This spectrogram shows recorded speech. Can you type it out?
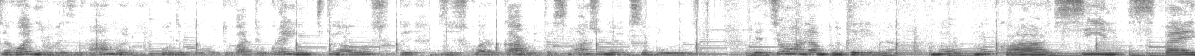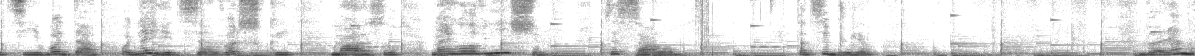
Сьогодні ми з мамою будемо готувати українські галушки зі шкварками та смаженою цибулею. Для цього нам потрібна мука, сіль, спеції, вода, одне яйце, вершки, масло. Найголовніше це сало та цибуля. Беремо,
